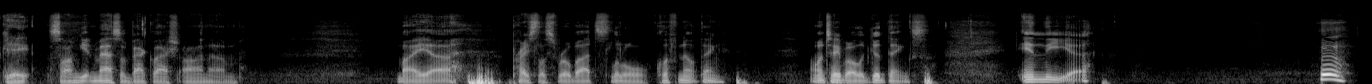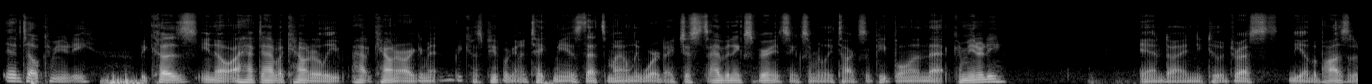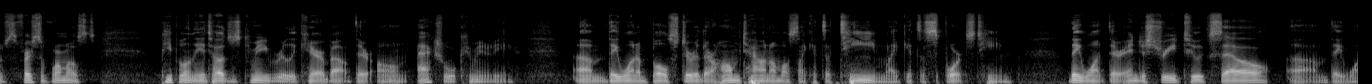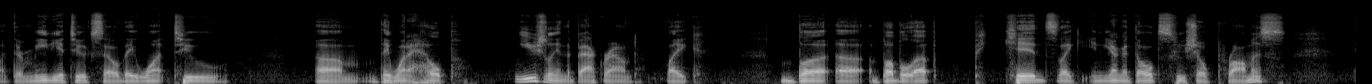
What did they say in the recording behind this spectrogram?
Okay, so I'm getting massive backlash on um my uh priceless robots little cliff note thing. I want to tell you about all the good things in the uh, Intel community because you know I have to have a counter counter argument because people are going to take me as that's my only word. I just have been experiencing some really toxic people in that community, and I need to address the other positives. First and foremost, people in the intelligence community really care about their own actual community. Um, they want to bolster their hometown almost like it's a team, like it's a sports team. They want their industry to excel. Um, they want their media to excel. They want to um, they want to help, usually in the background, like, but uh, bubble up p- kids, like in young adults who show promise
